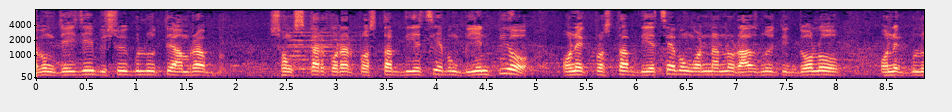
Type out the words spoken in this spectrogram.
এবং যেই যেই বিষয়গুলোতে আমরা সংস্কার করার প্রস্তাব দিয়েছি এবং বিএনপিও অনেক প্রস্তাব দিয়েছে এবং অন্যান্য রাজনৈতিক দলও অনেকগুলো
